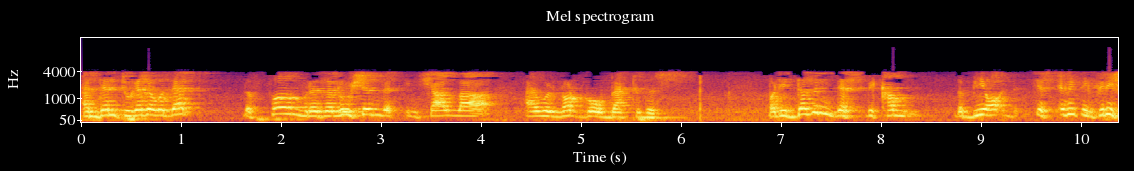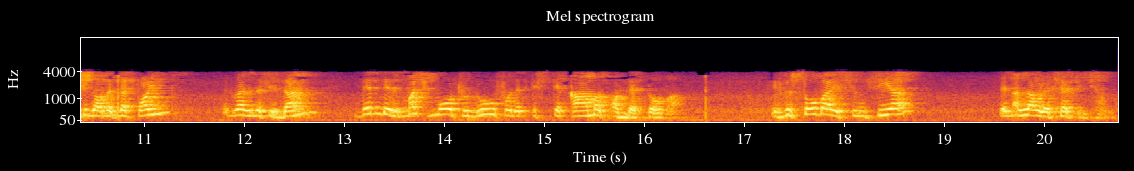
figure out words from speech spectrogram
And then together with that, the firm resolution that inshallah I will not go back to this. But it doesn't just become the beyond, just everything finishes off at that point. That, well, this is done. Then there's much more to do for that istiqamat on that tawbah. If the tawbah is sincere, then Allah will accept inshallah.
